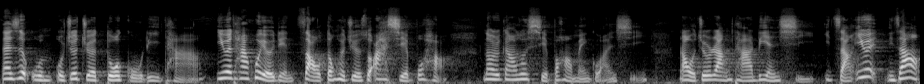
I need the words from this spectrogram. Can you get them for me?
但是我我就觉得多鼓励他，因为他会有一点躁动，会觉得说啊写不好，那我就跟他说写不好没关系，然后我就让他练习一张，因为你知道。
